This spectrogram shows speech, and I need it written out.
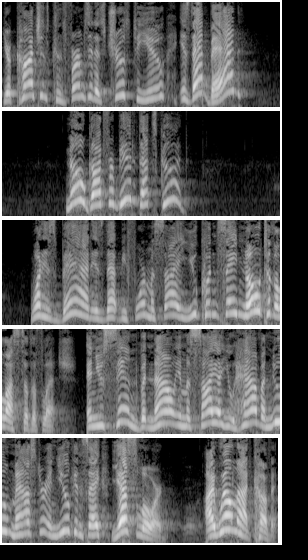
your conscience confirms it as truth to you. Is that bad? No, God forbid, that's good. What is bad is that before Messiah, you couldn't say no to the lusts of the flesh. And you sinned, but now in Messiah, you have a new master, and you can say, Yes, Lord, I will not covet.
